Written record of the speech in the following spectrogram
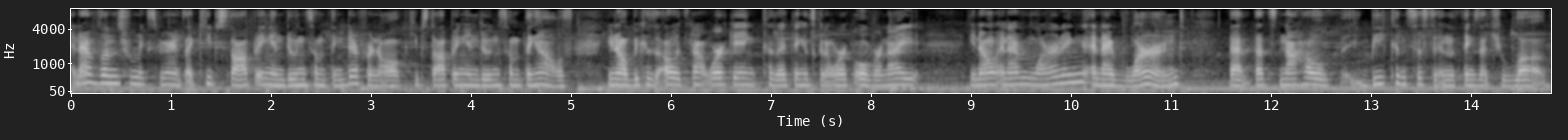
And I've learned this from experience. I keep stopping and doing something different. I'll keep stopping and doing something else, you know, because, oh, it's not working because I think it's going to work overnight, you know, and I'm learning and I've learned that that's not how, be consistent in the things that you love.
